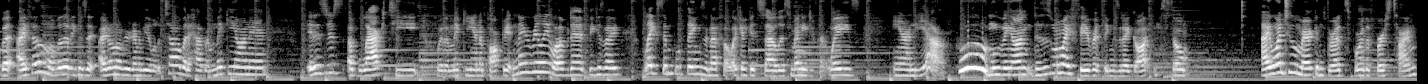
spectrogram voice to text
but I fell in love with it because it, I don't know if you're going to be able to tell, but it has a Mickey on it. It is just a black tee with a Mickey in a pocket, and I really loved it because I like simple things, and I felt like I could style this many different ways. And yeah, Whew, moving on. This is one of my favorite things that I got. So I went to American Threads for the first time.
